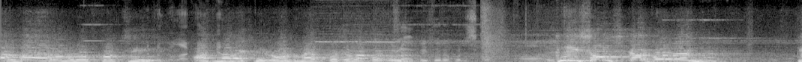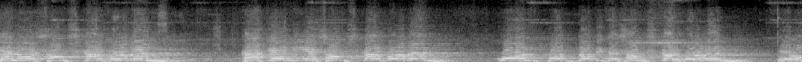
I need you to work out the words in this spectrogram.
বারবার অনুরোধ করছি আপনারা একটি রোড ম্যাপ ঘোষণা পরিষ্কার। কি সংস্কার করবেন? কেন সংস্কার করবেন? কাকে নিয়ে সংস্কার করবেন? কোন পদ্ধতিতে সংস্কার করবেন? এবং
